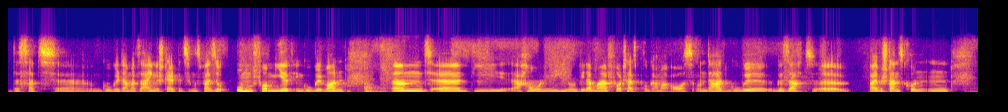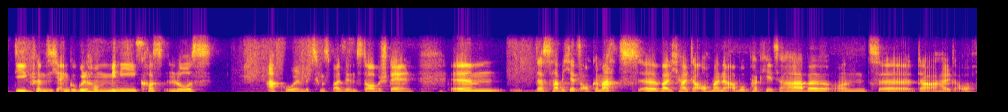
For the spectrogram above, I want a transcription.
das hat äh, Google damals eingestellt, beziehungsweise umformiert in Google One. Und äh, die hauen hin und wieder mal Vorteilsprogramme raus. Und da hat Google gesagt, äh, bei Bestandskunden, die können sich ein Google Home Mini kostenlos abholen beziehungsweise im Store bestellen. Ähm, das habe ich jetzt auch gemacht, äh, weil ich halt da auch meine Abo-Pakete habe und äh, da halt auch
